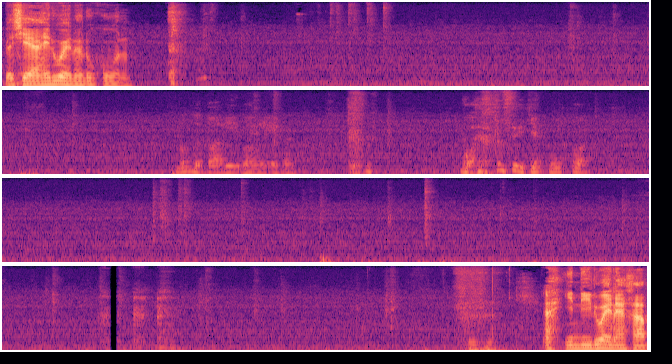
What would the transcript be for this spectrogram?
ไปแชร์ให้ด้วยนะทุกคน ลูกเบอร์ตอรีบอกเลขมันบอกให้เขาซื้อเจ็ดปุ๊บก่อนอะยินดีด้วยนะครับ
